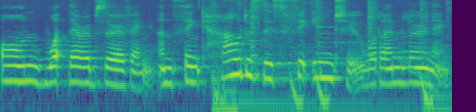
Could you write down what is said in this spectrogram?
on what they're observing and think, how does this fit into what I'm learning?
